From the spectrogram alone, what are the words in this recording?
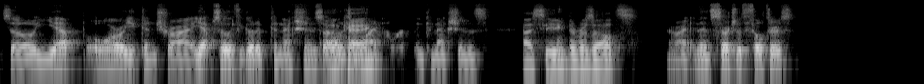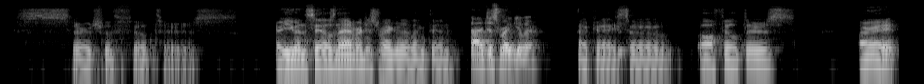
So yep, or you can try yep. So if you go to connections, so I went Okay. to my network and connections. I see the results. All right, and then search with filters. Search with filters. Are you in Sales Nav or just regular LinkedIn? Uh, just regular. Okay, so all filters. All right.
